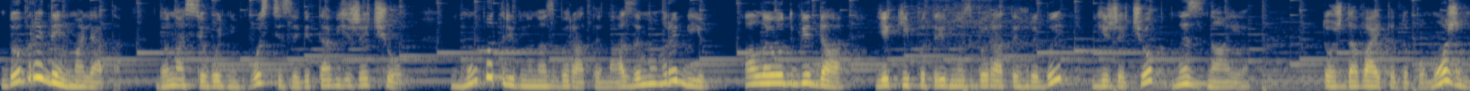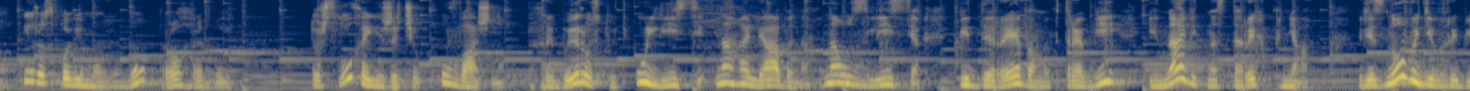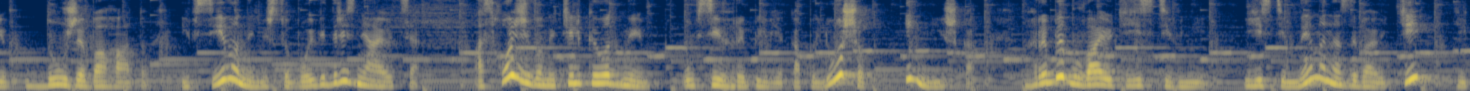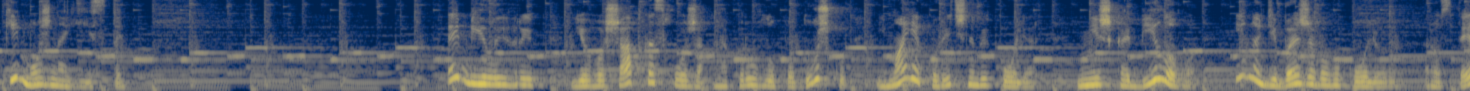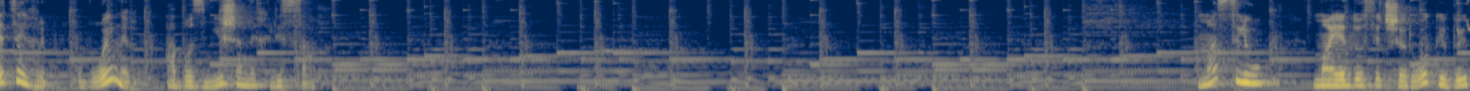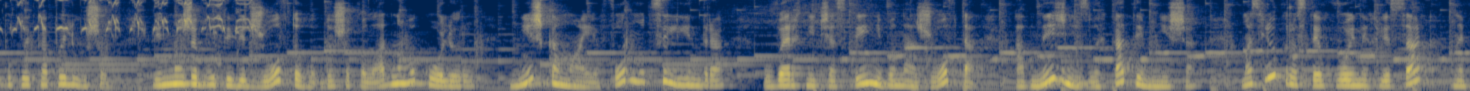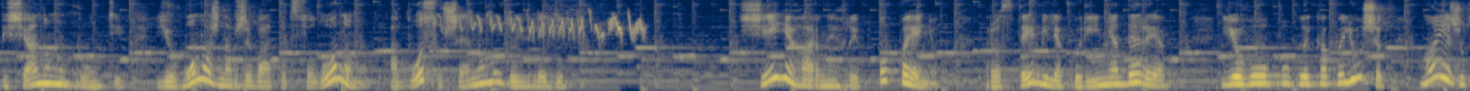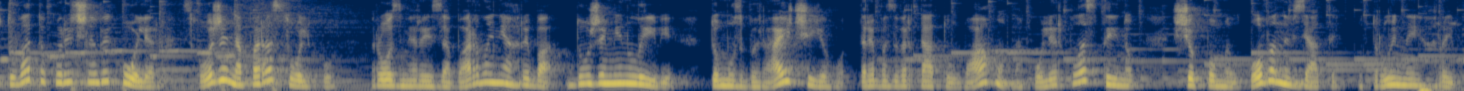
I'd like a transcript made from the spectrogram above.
Добрий день, малята! До нас сьогодні в гості завітав їжачок. Йому потрібно назбирати на зиму грибів. Але от біда, які потрібно збирати гриби, їжачок не знає. Тож давайте допоможемо і розповімо йому про гриби. Тож слухай, їжачок, уважно. Гриби ростуть у лісі, на галявинах, на узліссях, під деревами, в траві і навіть на старих пнях. Різновидів грибів дуже багато, і всі вони між собою відрізняються. А схожі вони тільки одним: у всіх грибів є капелюшок і ніжка. Гриби бувають їстівні. Їстівними називають ті, які можна їсти. Це білий гриб. Його шапка схожа на круглу подушку і має коричневий колір. Ніжка білого, іноді бежевого кольору. Росте цей гриб в хвойних або змішаних лісах. Маслюк має досить широкий випуклий капелюшок. Він може бути від жовтого до шоколадного кольору. Ніжка має форму циліндра. У верхній частині вона жовта, а в нижній злегка темніша. Маслюк росте в хвойних лісах на піщаному ґрунті. Його можна вживати в солоному або сушеному вигляді. Ще є гарний гриб опеньок. Росте біля коріння дерев. Його опуклий капелюшок має жовтувато-коричневий колір, схожий на парасольку. Розміри і забарвлення гриба дуже мінливі, тому збираючи його, треба звертати увагу на колір пластинок, щоб помилково не взяти отруйний гриб.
